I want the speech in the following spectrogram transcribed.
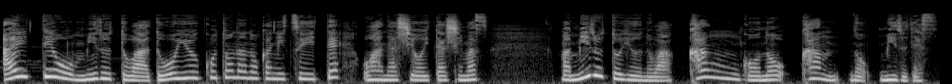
相手を見るとはどういうことなのかについてお話をいたしますまあ、見るというのは看護の看の見るです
